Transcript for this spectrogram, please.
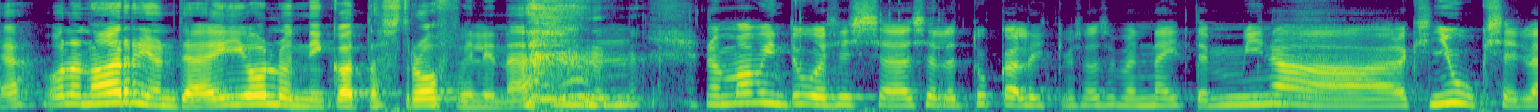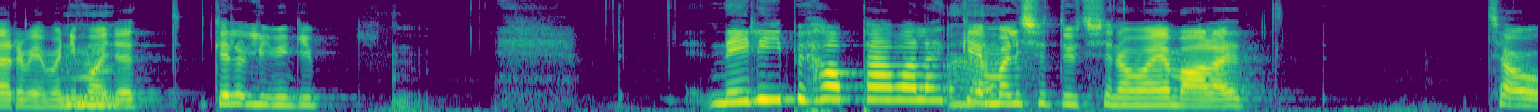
jah, olen harjunud ja ei olnud nii katastroofiline. no ma võin tuua siis äh, selle tukalõikamise asemel näite, mina läksin juukseid värvima niimoodi, et kell oli mingi neli pühapäeval äkki ja ma lihtsalt ütlesin oma emale, et tšau,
